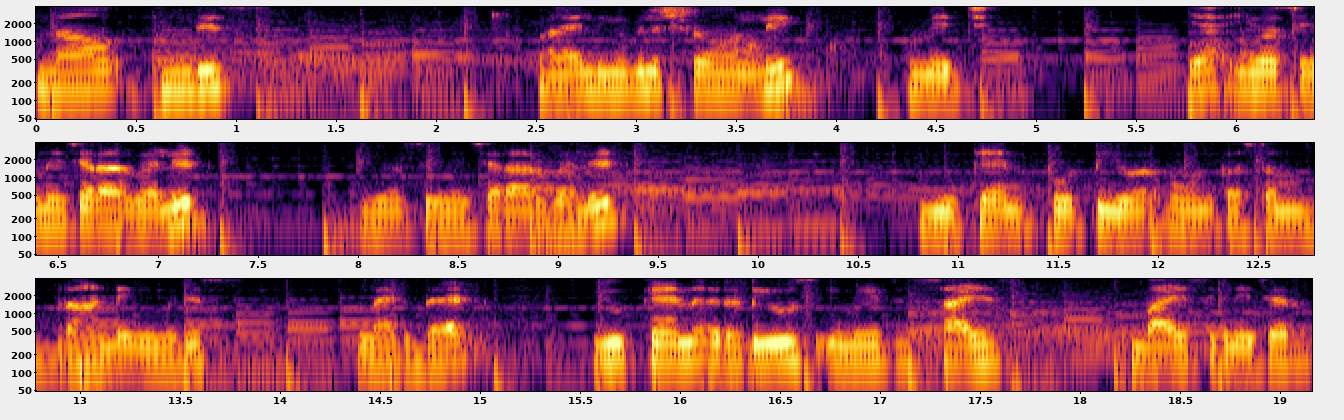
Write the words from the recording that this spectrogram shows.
Now in this file you will show only image. Yeah your signature are valid your signature are valid. You can put your own custom branding images like that. You can reduce image size by signature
